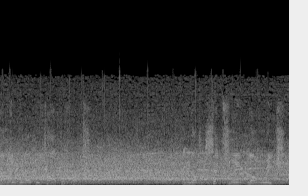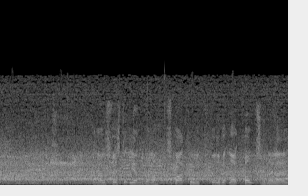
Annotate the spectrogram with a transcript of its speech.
comes in with every type of punch. And he got exceptionally long reach. And those fists at the end of them are spiteful. They feel a bit like bolts when they land.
